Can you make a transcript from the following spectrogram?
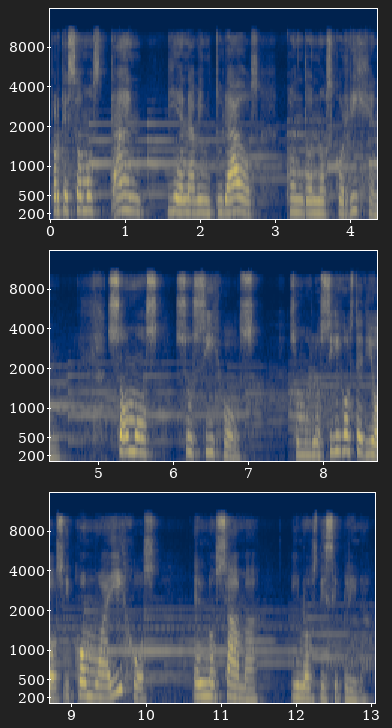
porque somos tan bienaventurados cuando nos corrigen. Somos sus hijos, somos los hijos de Dios y como a hijos Él nos ama y nos disciplina.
